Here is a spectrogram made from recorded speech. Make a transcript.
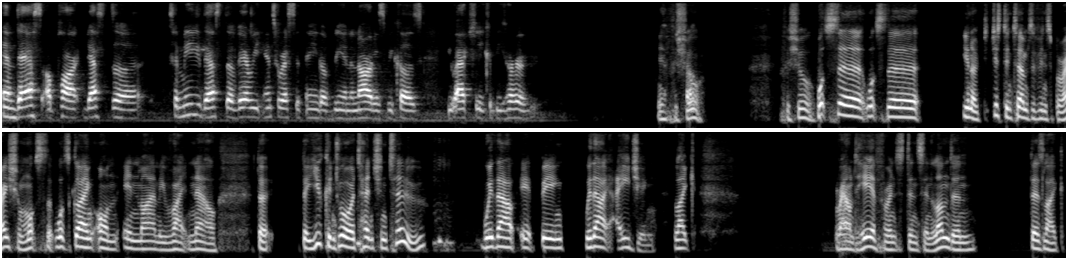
And that's a part, that's the, to me, that's the very interesting thing of being an artist because you actually could be heard. Yeah, for sure. For sure. What's the what's the you know, just in terms of inspiration, what's the, what's going on in Miami right now that that you can draw attention to without it being without aging? Like around here, for instance, in London, there's like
